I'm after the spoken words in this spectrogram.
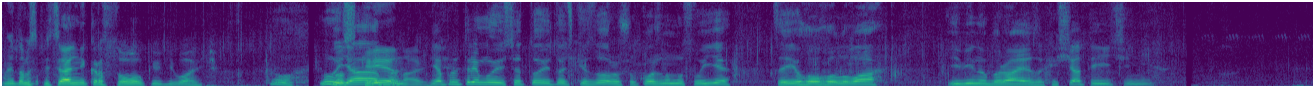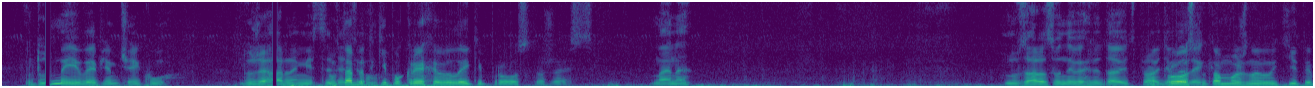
Вони там спеціальні кросовки вдівають. Ну, ну Носки я, навіть. я притримуюся тої точки зору, що кожному своє, це його голова, і він обирає захищати її чи ні. Тут ми і вип'ємо чайку. Дуже гарне місце Ну, для тебе цього. такі покрихи великі, просто жесть. В мене? Ну зараз вони виглядають Ну, справді просто великі. там можна летіти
